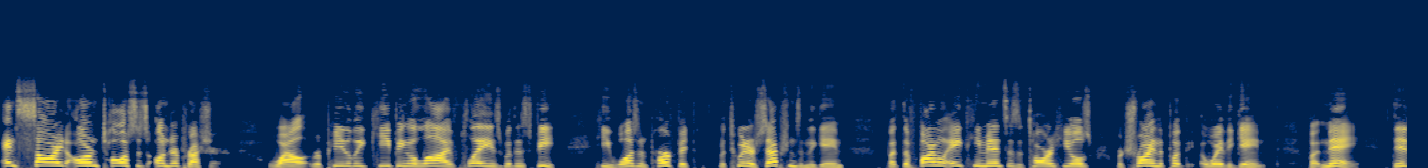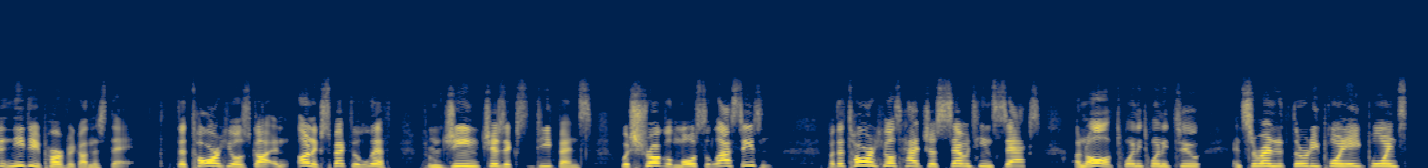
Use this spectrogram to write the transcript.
and sidearm tosses under pressure, while repeatedly keeping alive plays with his feet. He wasn't perfect with two interceptions in the game, but the final 18 minutes as the Tar Heels were trying to put away the game. But Maye didn't need to be perfect on this day. The Tar Heels got an unexpected lift from Gene Chizik's defense, which struggled most of last season. But the Tar Heels had just 17 sacks in all of 2022 and surrendered 30.8 points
